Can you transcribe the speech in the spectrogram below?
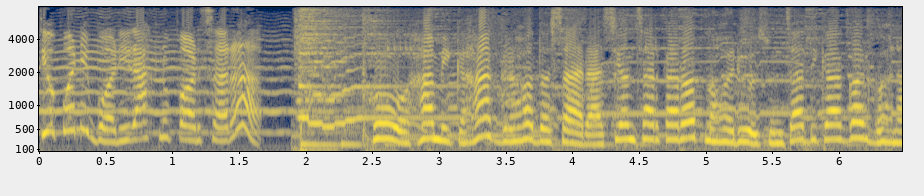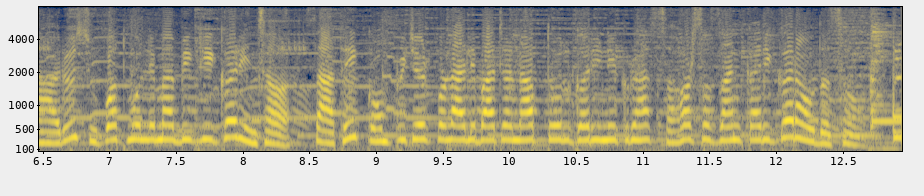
त्यो पनि भनिराख्नु पर्छ र। हो हामी कहाँ ग्रह दशा राशि अनुसारका रत्नहरू सुनचाँदीका गहनाहरू सुपथ मूल्यमा बिक्री गरिन्छ। साथै कम्प्युटर प्रणालीबाट नापतोल गरिने कुरा सहर्ष जानकारी गराउँदछौ।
